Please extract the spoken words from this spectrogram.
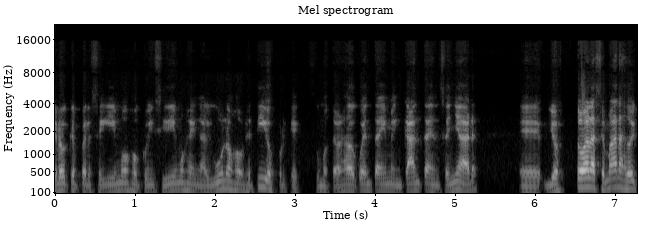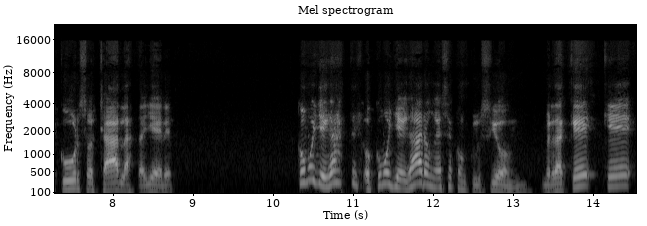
creo que perseguimos o coincidimos en algunos objetivos, porque como te has dado cuenta, a mí me encanta enseñar. Eh, yo todas las semanas doy cursos, charlas, talleres. ¿Cómo llegaste o cómo llegaron a esa conclusión? ¿Verdad? ¿Qué, qué,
